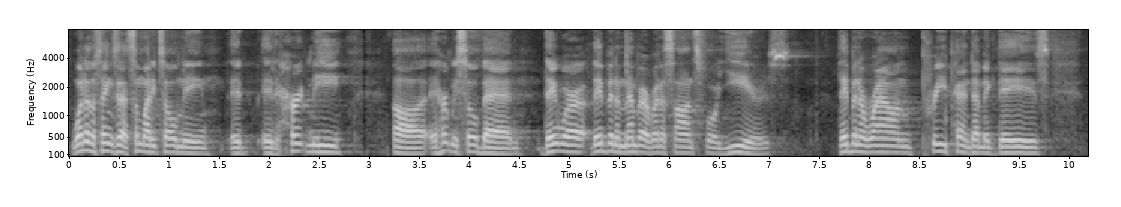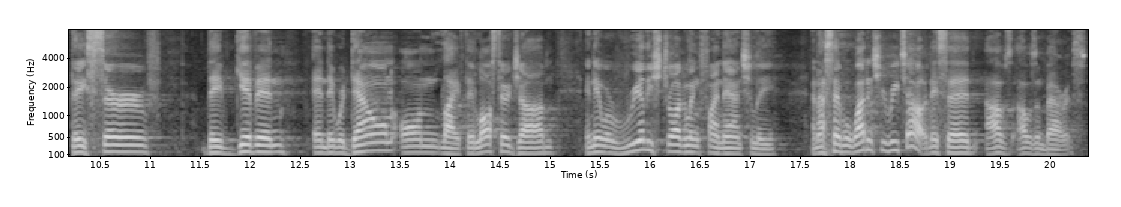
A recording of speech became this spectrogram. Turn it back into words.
One of the things that somebody told me, it, it hurt me uh, it hurt me so bad. They were, they've been a member at Renaissance for years. They've been around pre pandemic days. They serve, they've given, and they were down on life. They lost their job, and they were really struggling financially. And I said, Well, why didn't you reach out? And they said, I was, I was embarrassed.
